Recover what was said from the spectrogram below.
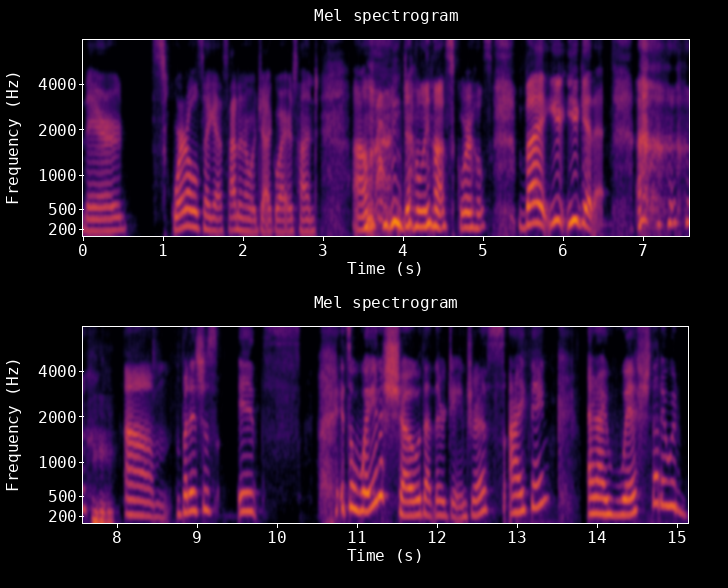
they're squirrels, I guess. I don't know what jaguars hunt. Um, definitely not squirrels, but you you get it. Mhm. um, but it's just it's it's a way to show that they're dangerous, I think. And I wish that it would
